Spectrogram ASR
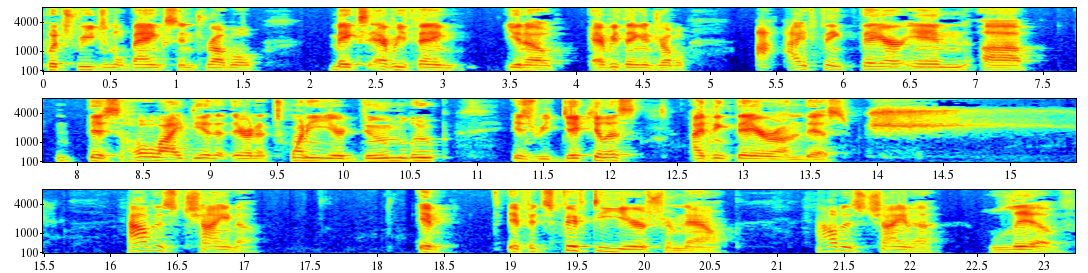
puts regional banks in trouble, makes everything, you know, everything in trouble. I, I think they are in uh, this whole idea that they're in a 20 year doom loop is ridiculous. I think they are on this. how does China, if if it's 50 years from now, how does China live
